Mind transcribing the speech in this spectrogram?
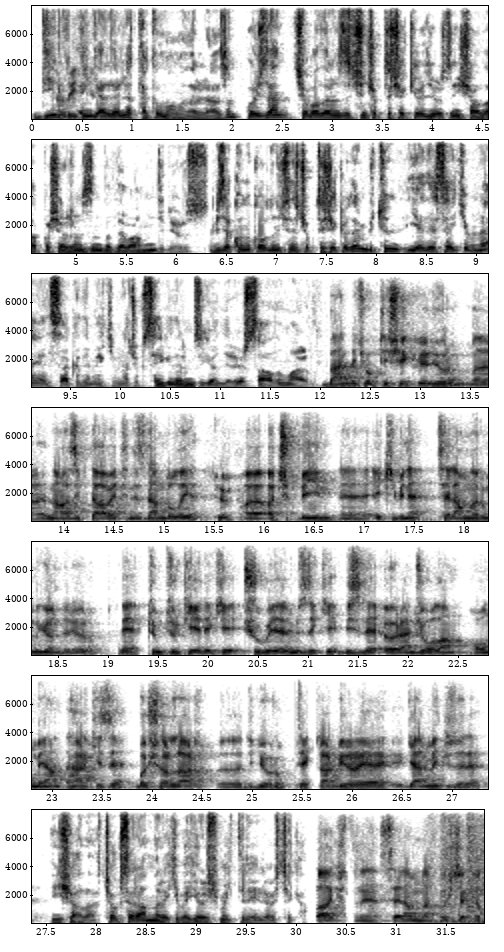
dil Tabii ki. engellerine takılmamaları lazım. O yüzden çabalarınız için çok teşekkür ediyoruz. İnşallah başarılarınızın da devamını diliyoruz. Bize konuk olduğun için de çok teşekkür ederim. Bütün YDS ekibine, YDS Akademi ekibine çok sevgilerimizi gönderiyoruz. Sağ olun, var olun. Ben de çok teşekkür ediyorum e, nazik davetinizden dolayı. Tüm e, Açık Bey'in e, ekibine selamlarımı gönderiyorum ve tüm Türkiye'deki şubelerimizdeki bizde öğrenci olan olmayan herkese başarılar e, diliyorum. Tekrar bir araya gelmek üzere. İnşallah. Çok selamlar ekibe. Görüşmek dileğiyle. Hoşçakal. Bağ üstüne selamlar. Hoşçakalın.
